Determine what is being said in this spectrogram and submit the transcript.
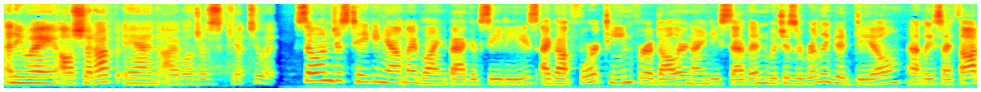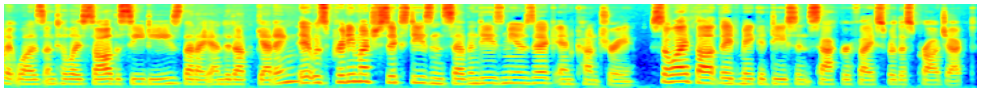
Anyway, I'll shut up and I will just get to it. So I'm just taking out my blind bag of CDs. I got 14 for $1.97, which is a really good deal. At least I thought it was until I saw the CDs that I ended up getting. It was pretty much 60s and 70s music and country. So I thought they'd make a decent sacrifice for this project.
